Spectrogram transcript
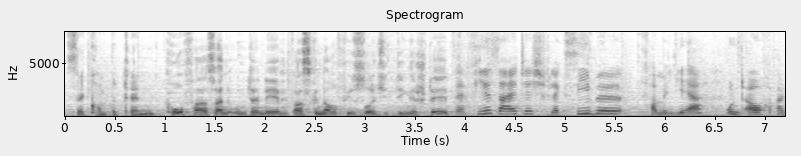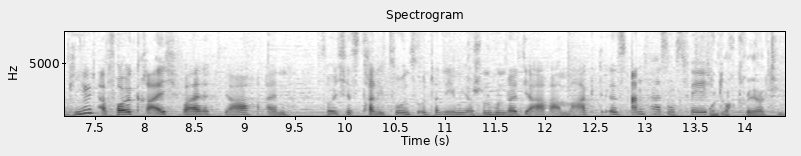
sehr kompetent. Kofa ist ein Unternehmen, was genau für solche Dinge steht. Sehr vielseitig, flexibel, familiär und auch agil. Erfolgreich, weil ja ein solches Traditionsunternehmen ja schon 100 Jahre am Markt ist. Anpassungsfähig und auch kreativ.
